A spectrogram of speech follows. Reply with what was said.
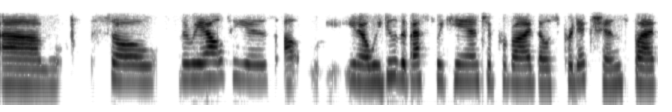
Um, so the reality is, I'll, you know, we do the best we can to provide those predictions, but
